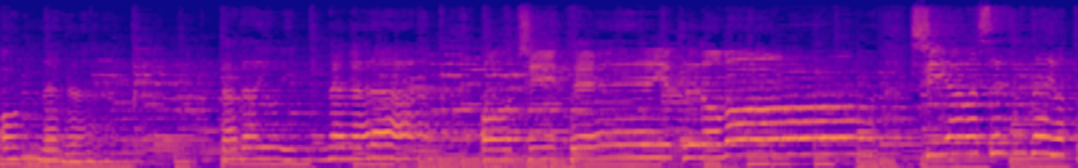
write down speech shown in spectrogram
女が漂いながら落ちてゆくのも幸せだよと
